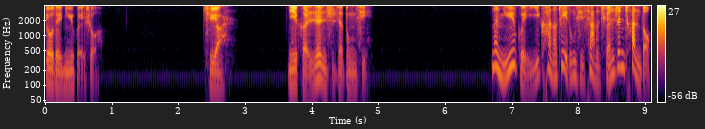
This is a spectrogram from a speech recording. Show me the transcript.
又对女鬼说：“菊儿，你可认识这东西？”那女鬼一看到这东西，吓得全身颤抖。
